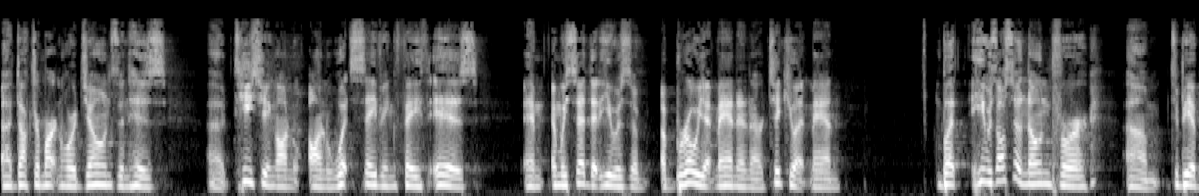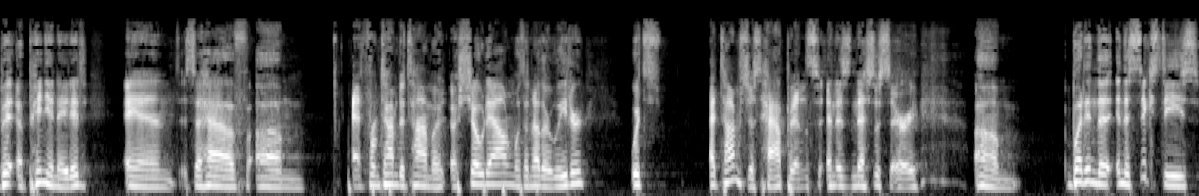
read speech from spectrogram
uh, Dr. Martyn Lloyd-Jones and his uh, teaching on on what saving faith is, and and we said that he was a, a brilliant man and an articulate man but he was also known for um, to be a bit opinionated and to have um, at, from time to time a, a, showdown with another leader, which at times just happens and is necessary. Um, but in the in the '60s,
